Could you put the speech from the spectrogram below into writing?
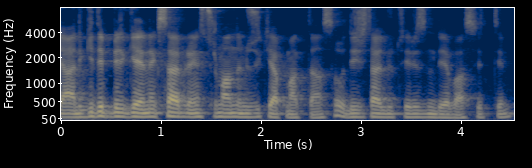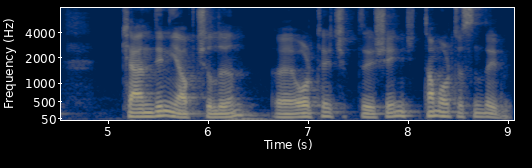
Yani gidip bir geleneksel bir enstrümanla müzik yapmaktansa o dijital lüterizm diye bahsettiğim kendin yapçılığın e, ortaya çıktığı şeyin tam ortasındaydım.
